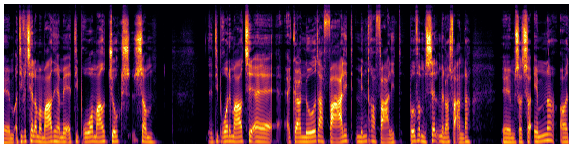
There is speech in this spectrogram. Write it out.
Øhm, og de fortæller mig meget det her med, at de bruger meget jokes som øh, de bruger det meget til at, at gøre noget, der er farligt, mindre farligt. Både for dem selv, men også for andre. Øhm, så, så emner og,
